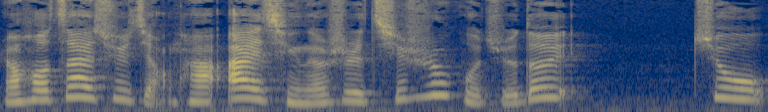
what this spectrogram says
然后再去讲他爱情的事。其实我觉得，就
